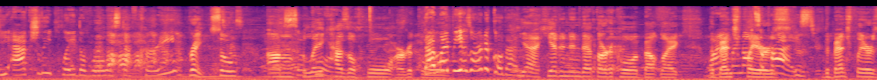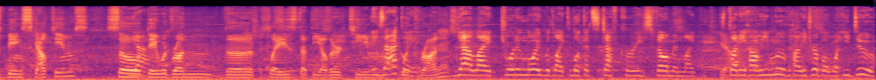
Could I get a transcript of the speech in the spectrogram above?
he actually played the role of Steph Curry. Right. So, um, So Blake cool. has a whole article. That might be his article then. Yeah, he had an in-depth article about like the Why bench players, surprised? the bench players being scout teams. So Yeah. they would run the plays that the other team Exactly. would run. Yeah, like Jordan Lloyd would like look at Steph Curry's film and like Yeah. study how he moved, how he dribbled, what he do,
